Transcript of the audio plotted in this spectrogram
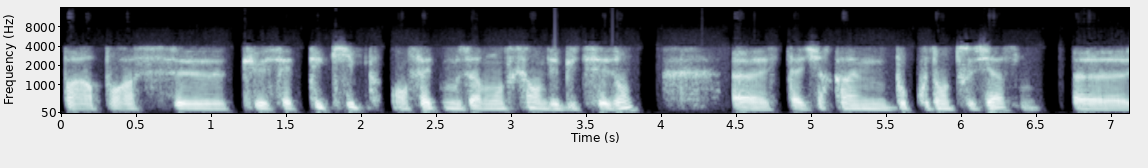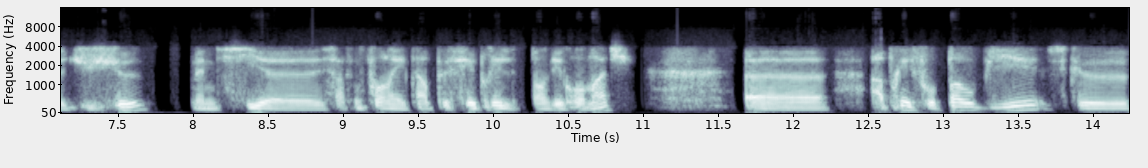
par rapport à ce que cette équipe en fait nous a montré en début de saison. Euh, C'est-à-dire quand même beaucoup d'enthousiasme euh, du jeu, même si euh, certaines fois on a été un peu fébrile dans des gros matchs. Euh, après, il faut pas oublier ce que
